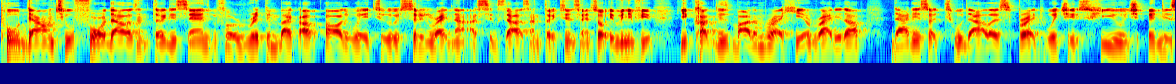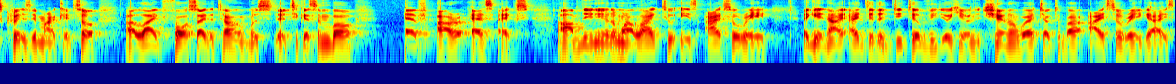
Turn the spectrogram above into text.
pulled down to $4.30 before ripping back up all the way to sitting right now at $6.13. So even if you, you cut this bottom right here and write it up, that is a $2 spread, which is huge in this crazy market. So I like Foresight to tell them was the ticker symbol FRSX. Um, then the other one I like too is IsoRay. Again, I, I did a detailed video here on the channel where I talked about Isoray, guys.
